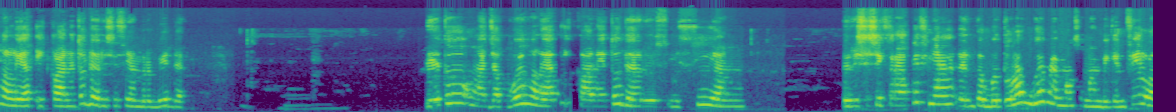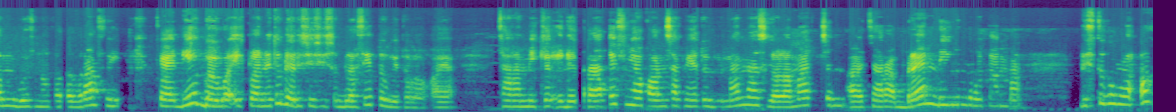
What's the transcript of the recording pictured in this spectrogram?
ngelihat iklan itu dari sisi yang berbeda. Dia itu ngajak gue ngelihat iklan itu dari sisi yang dari sisi kreatifnya dan kebetulan gue memang senang bikin film, gue senang fotografi. Kayak dia bawa iklan itu dari sisi sebelah situ gitu loh, kayak cara mikir ide kreatifnya, konsepnya itu gimana, segala macem, uh, cara branding terutama. Di situ gue mulai, oh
